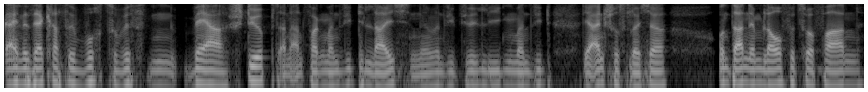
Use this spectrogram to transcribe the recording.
eine sehr krasse Wucht zu wissen, wer stirbt am Anfang. Man sieht die Leichen, ne? man sieht sie liegen, man sieht die Einschusslöcher und dann im Laufe zu erfahren,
